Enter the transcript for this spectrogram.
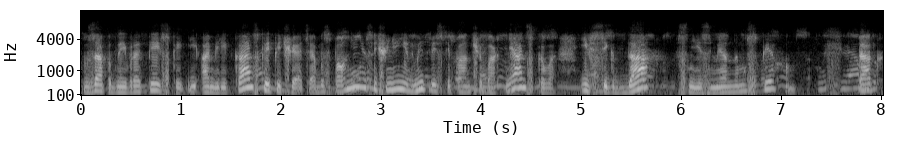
в западноевропейской и американской печати об исполнении сочинений Дмитрия Степановича Бортнянского и всегда с неизменным успехом. Так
